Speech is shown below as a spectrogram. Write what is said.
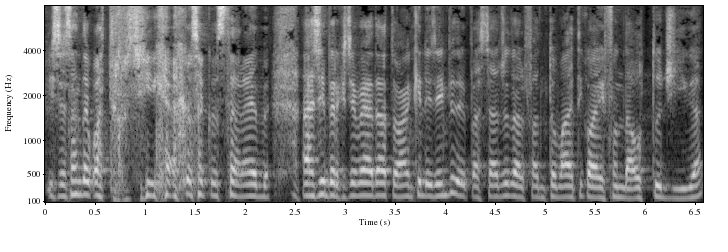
I 64 giga cosa costerebbe? Ah sì, perché ci aveva dato anche l'esempio del passaggio dal fantomatico iPhone da 8 giga,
